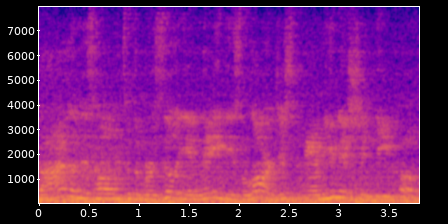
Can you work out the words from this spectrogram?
The island is home to the Brazilian Navy's largest ammunition depot.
